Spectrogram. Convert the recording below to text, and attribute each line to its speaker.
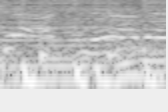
Speaker 1: cash in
